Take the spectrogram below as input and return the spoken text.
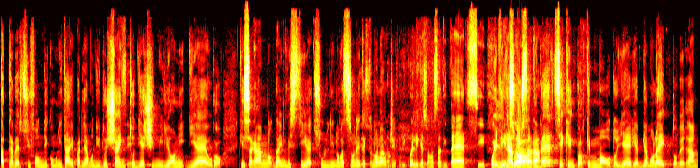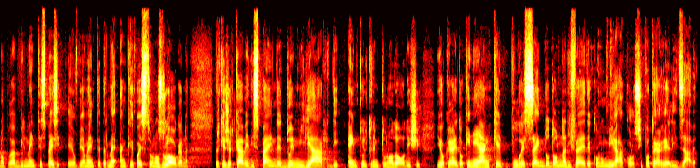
attraverso i fondi comunitari, parliamo di 210 sì. milioni di euro che saranno da investire sull'innovazione tecnologica. di quelli che sono stati persi Quelli che sono stati persi e che in qualche modo ieri abbiamo letto verranno probabilmente spesi e ovviamente per me anche questo è uno slogan perché cercare di spendere 2 miliardi entro il 31-12, io credo che neanche pur essendo donna di fede con un miracolo si potrà realizzare.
